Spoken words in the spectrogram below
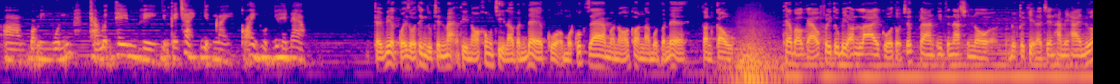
uh, bọn mình muốn thảo luận thêm về những cái trải nghiệm này có ảnh hưởng như thế nào. Cái việc quấy rối tình dục trên mạng thì nó không chỉ là vấn đề của một quốc gia mà nó còn là một vấn đề toàn cầu. Theo báo cáo Free to be Online của tổ chức Plan International được thực hiện ở trên 22 nước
